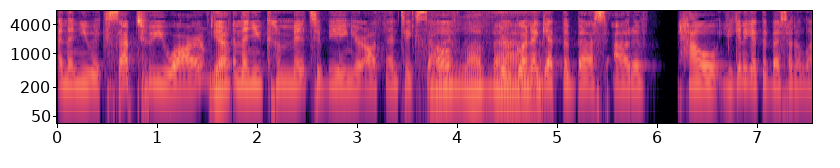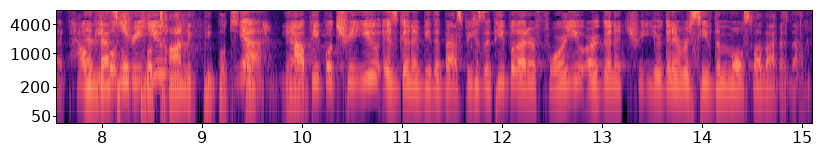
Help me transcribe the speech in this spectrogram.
and then you accept who you are. Yep. and then you commit to being your authentic oh, self. I love that. You're going to get the best out of how you're going to get the best out of life. How and people that's treat you. platonic people. It's Yeah. like- yeah. how people treat you is going to be the best because the people that are for you are going to treat you're going to receive the most love out of them.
